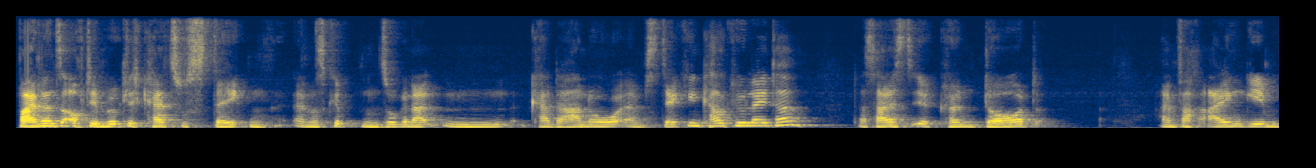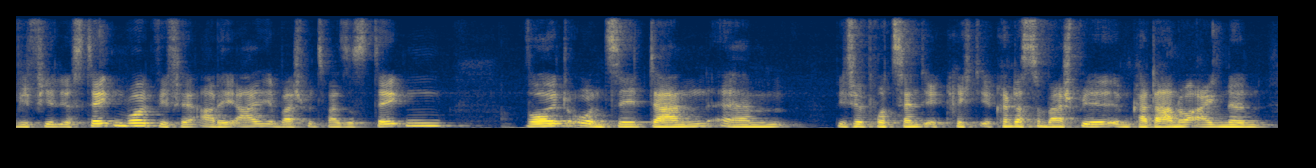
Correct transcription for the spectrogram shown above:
Binance auch die Möglichkeit zu staken. Ähm, es gibt einen sogenannten Cardano ähm, Staking Calculator. Das heißt, ihr könnt dort einfach eingeben, wie viel ihr staken wollt, wie viel ADA ihr beispielsweise staken wollt und seht dann, ähm, wie viel Prozent ihr kriegt. Ihr könnt das zum Beispiel im Cardano eigenen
